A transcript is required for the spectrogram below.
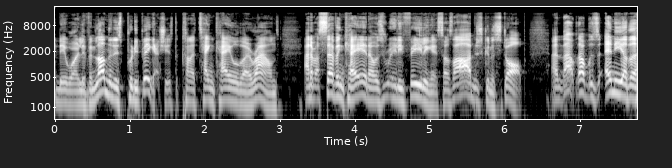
near where I live in London is pretty big, actually. It's the kind of 10k all the way around. And about 7k in, I was really feeling it. So I was like, oh, I'm just going to stop. And that, that was any other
